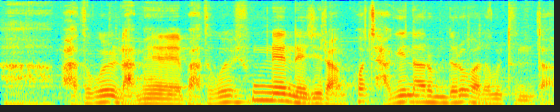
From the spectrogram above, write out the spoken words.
아, 바둑을 남의 바둑을 흉내 내지 않고 자기 나름대로 바둑을 둔다.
